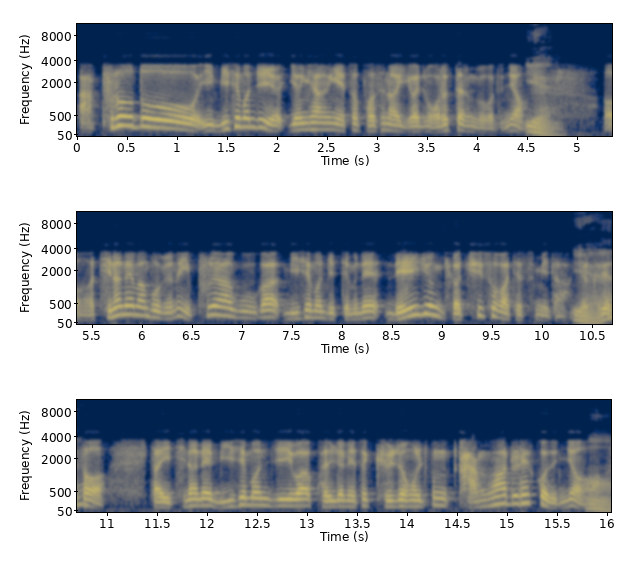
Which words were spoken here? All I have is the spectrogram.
앞으로도 이 미세먼지 영향에서 벗어나기가 좀 어렵다는 거거든요. 예. 어, 지난해만 보면은 이 프로야구가 미세먼지 때문에 4경기가 취소가 됐습니다. 예. 그래서 자, 이 지난해 미세먼지와 관련해서 규정을 좀 강화를 했거든요. 어.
